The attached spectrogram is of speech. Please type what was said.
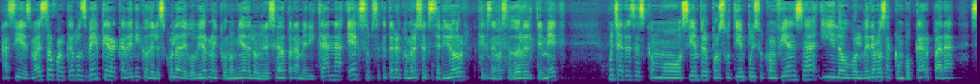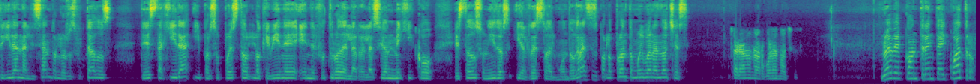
Así es, maestro Juan Carlos Becker, académico de la Escuela de Gobierno y Economía de la Universidad Panamericana, ex subsecretario de Comercio Exterior, ex negociador del TEMEC. Muchas gracias como siempre por su tiempo y su confianza y lo volveremos a convocar para seguir analizando los resultados de esta gira y por supuesto lo que viene en el futuro de la relación México-Estados Unidos y el resto del mundo. Gracias por lo pronto, muy buenas noches. Serán unas buenas noches. 9 con 34.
